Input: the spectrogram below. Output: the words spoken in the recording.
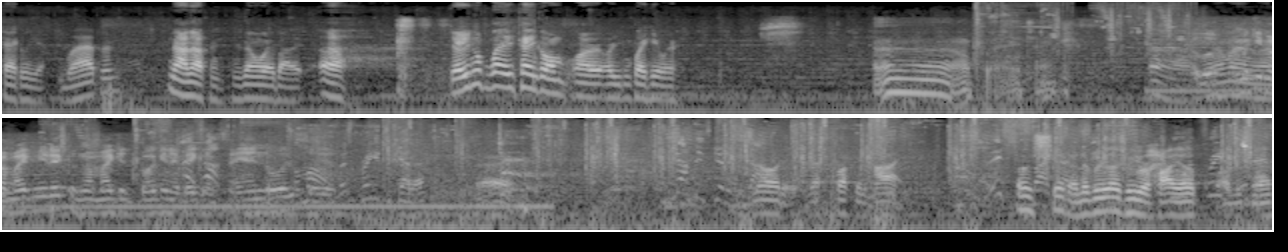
Technically, yeah. what happened? No, nothing. Just don't worry about it. Ugh. Jay, you can play tank or, or, or you can play healer. Uh, I'll play tank. Uh, Hello? never I'm gonna mind, keep never my mic muted because my mic is bugging and making a fan noise. So yeah. Alright. No, that, that's fucking hot. Oh shit! I never realized we were high up on this map.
